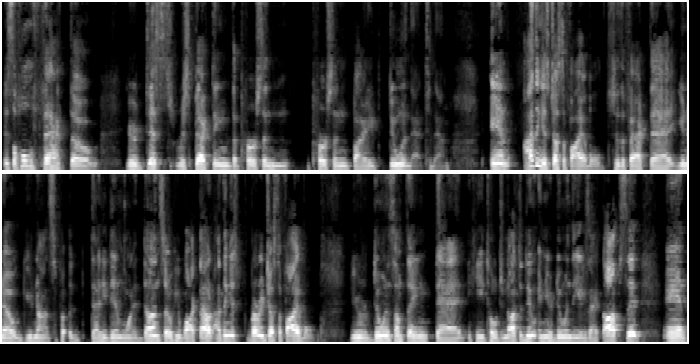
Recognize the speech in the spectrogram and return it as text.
it's the whole fact though. You're disrespecting the person person by doing that to them. And I think it's justifiable to the fact that, you know, you're not that he didn't want it done, so he walked out. I think it's very justifiable. You're doing something that he told you not to do, and you're doing the exact opposite. And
